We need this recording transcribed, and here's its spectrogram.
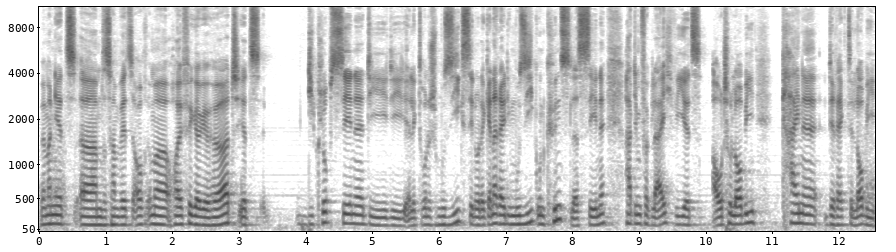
Wenn man jetzt, ähm, das haben wir jetzt auch immer häufiger gehört, jetzt die Clubszene, die, die elektronische Musikszene oder generell die Musik- und Künstlerszene hat im Vergleich wie jetzt Autolobby keine direkte Lobby.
